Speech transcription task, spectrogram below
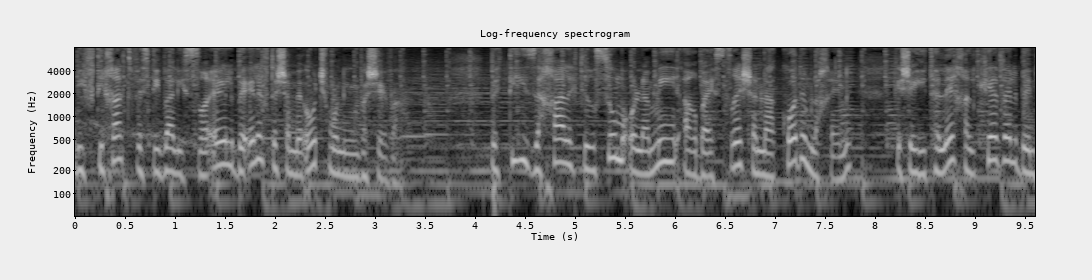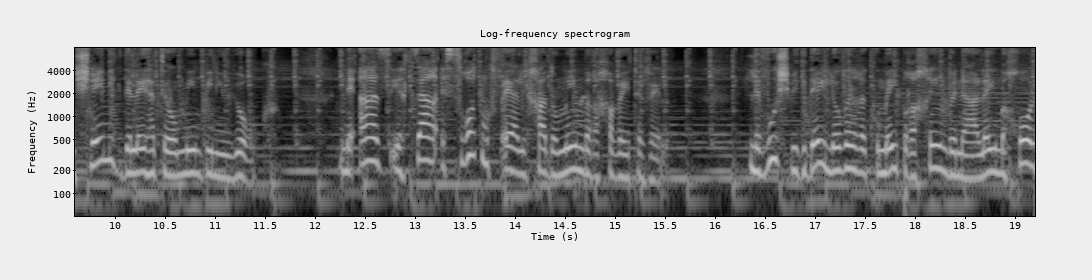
בפתיחת פסטיבל ישראל ב-1987. פטי זכה לפרסום עולמי 14 שנה קודם לכן, כשהתהלך על כבל בין שני מגדלי התאומים בניו יורק. מאז יצר עשרות מופעי הליכה דומים ברחבי תבל. לבוש בגדי לובן רקומי פרחים ונעלי מחול,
